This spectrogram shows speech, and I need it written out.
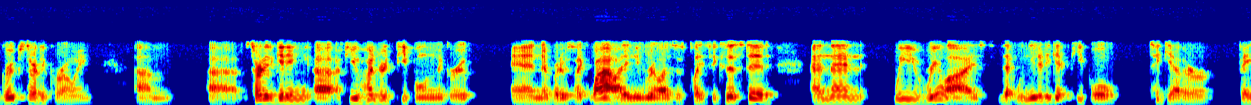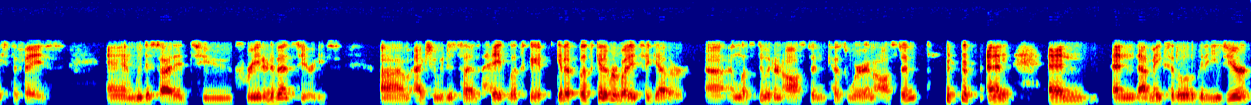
Groups started growing. Um, uh, started getting uh, a few hundred people in the group, and everybody was like, "Wow, I didn't even realize this place existed." And then we realized that we needed to get people together face to face, and we decided to create an event series. Um, actually, we decided, hey, let's get, get let's get everybody together uh, and let's do it in Austin because we're in Austin, and and and that makes it a little bit easier.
